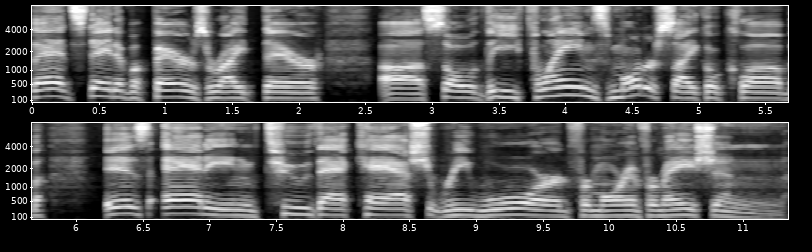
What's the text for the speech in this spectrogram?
sad state of affairs right there. Uh, so the Flames Motorcycle Club is adding to that cash reward for more information.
